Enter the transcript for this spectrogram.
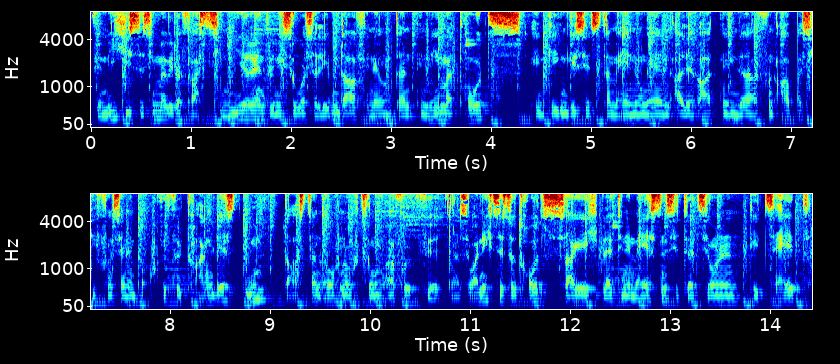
für mich ist es immer wieder faszinierend, wenn ich sowas erleben darf, wenn ein Unternehmer trotz entgegengesetzter Meinungen alle raten davon ab, sich von seinem Bauchgefühl tragen lässt und das dann auch noch zum Erfolg führt. Also aber nichtsdestotrotz sage ich, bleibt in den meisten Situationen die Zeit,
